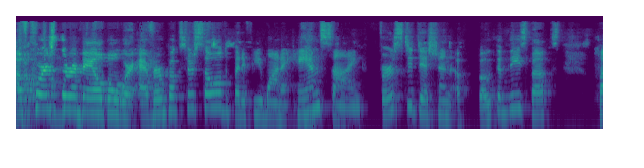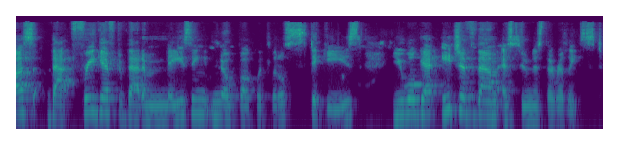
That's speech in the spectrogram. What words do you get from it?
Of course, they're available wherever books are sold, but if you want a hand signed first edition of both of these books, plus that free gift of that amazing notebook with little stickies, you will get each of them as soon as they're released.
